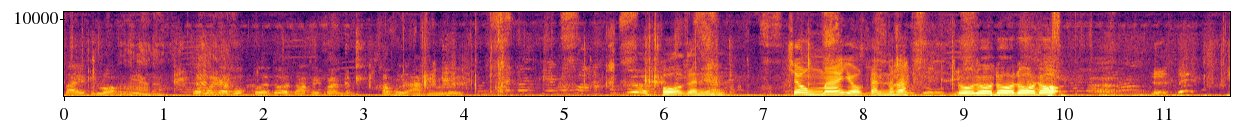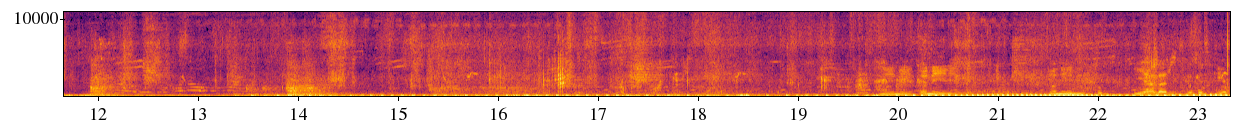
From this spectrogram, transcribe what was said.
ใส่เป็นหลอกนี่นะแต่พอแต่ผมเปิดโทรศัพท์ให้ฟังมันเขาเพิ่งอัดหูเลยพอกันช่องม้าหยอกกันนะคะ โดโดโดโดโดนี่นี่ตัวนี้นี่ตัวนี้นี่ตัวนี่อะไรนี่ก็พวกเก็บ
